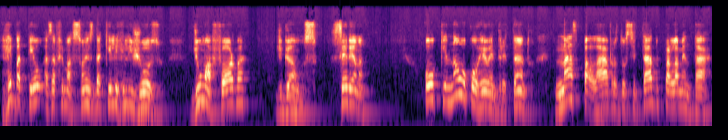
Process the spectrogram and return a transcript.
rebateu as afirmações daquele religioso de uma forma, digamos, serena. O que não ocorreu, entretanto, nas palavras do citado parlamentar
